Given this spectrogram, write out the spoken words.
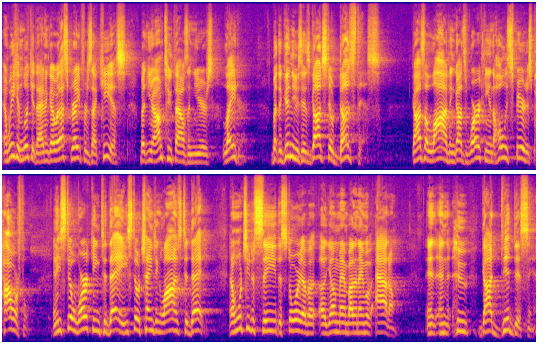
And we can look at that and go, well, that's great for Zacchaeus, but you know, I'm 2,000 years later. But the good news is God still does this. God's alive and God's working, and the Holy Spirit is powerful. And He's still working today, He's still changing lives today. And I want you to see the story of a, a young man by the name of Adam and, and who God did this in.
